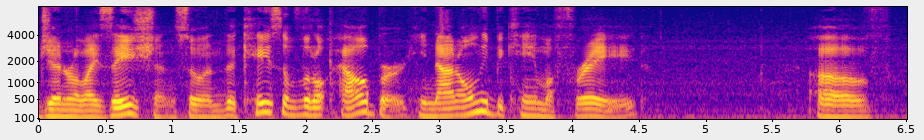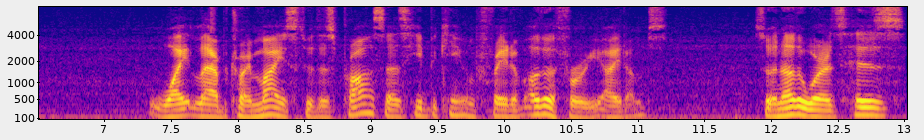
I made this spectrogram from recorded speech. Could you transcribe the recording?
generalization. So, in the case of little Albert, he not only became afraid of white laboratory mice through this process, he became afraid of other furry items. So, in other words, his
